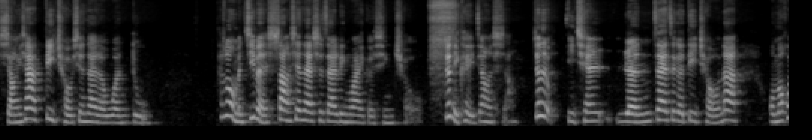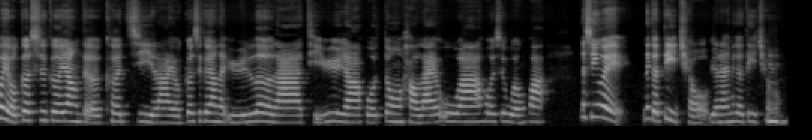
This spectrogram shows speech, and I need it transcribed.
想一下地球现在的温度，他说我们基本上现在是在另外一个星球，就你可以这样想，就是以前人在这个地球那。”我们会有各式各样的科技啦，有各式各样的娱乐啦、体育啊活动、好莱坞啊，或者是文化。那是因为那个地球，原来那个地球，嗯、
